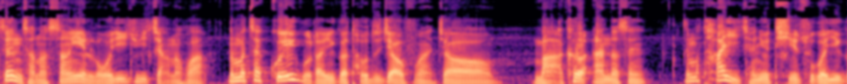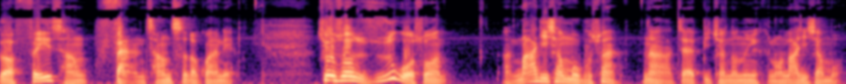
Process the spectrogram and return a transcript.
正常的商业逻辑去讲的话，那么在硅谷的一个投资教父啊，叫马克安德森，那么他以前就提出过一个非常反常识的观点，就是说如果说啊，垃圾项目不算。那在币圈当中有很多垃圾项目。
